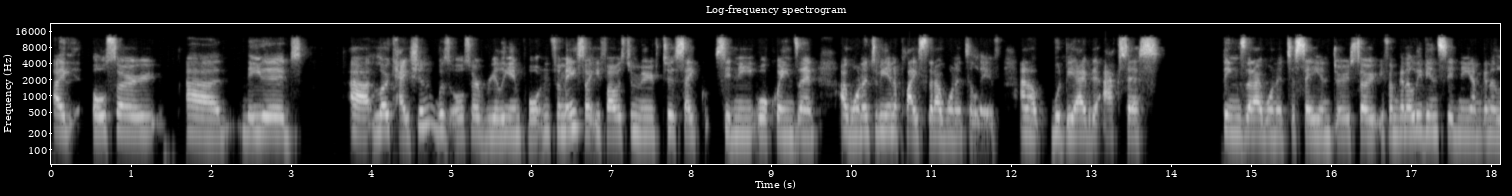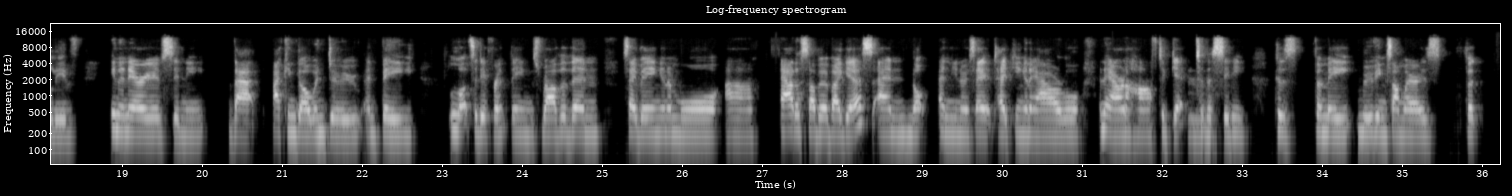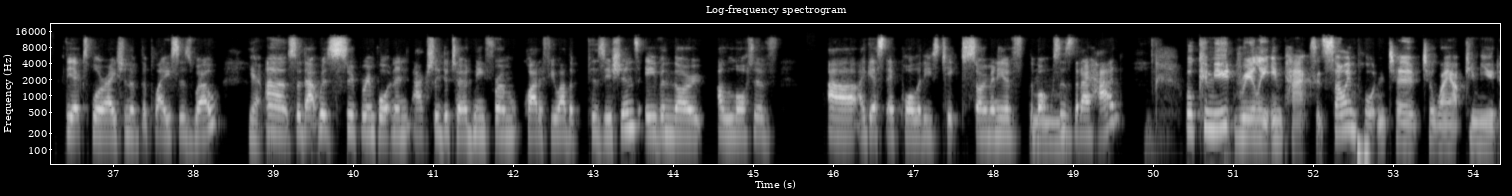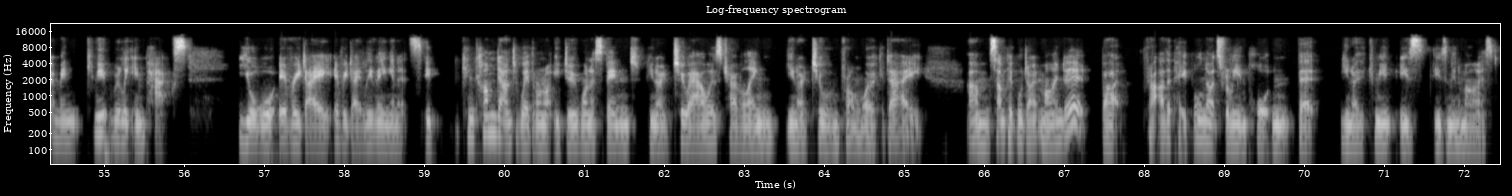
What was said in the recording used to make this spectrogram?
I also uh, needed uh, location was also really important for me. So if I was to move to say Sydney or Queensland, I wanted to be in a place that I wanted to live and I would be able to access things that I wanted to see and do. So if I'm going to live in Sydney, I'm going to live in an area of Sydney that I can go and do and be lots of different things rather than say being in a more uh, outer suburb, I guess, and not, and you know, say it taking an hour or an hour and a half to get mm. to the mm. city. Because for me, moving somewhere is for the exploration of the place as well. Yeah. Uh, so that was super important and actually deterred me from quite a few other positions, even though a lot of, uh, I guess, their qualities ticked so many of the mm. boxes mm. that I had. Well, commute really impacts. It's so important to to weigh up commute. I mean, commute really impacts your everyday everyday living. And it's it can come down to whether or not you do want to spend you know two hours traveling you know to and from work a day. Um, some people don't mind it but for other people no it's really important that you know the commute is is minimized.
